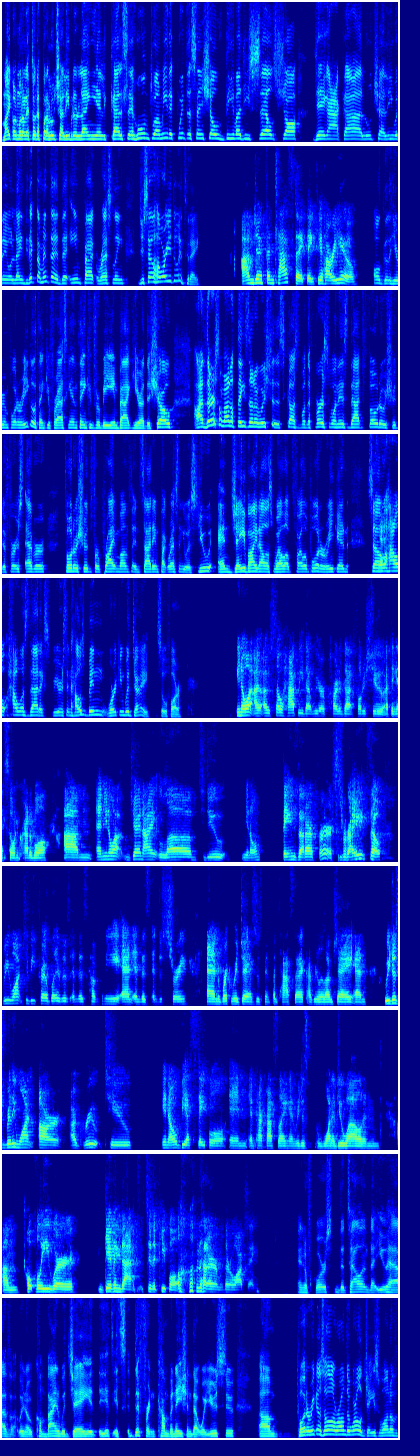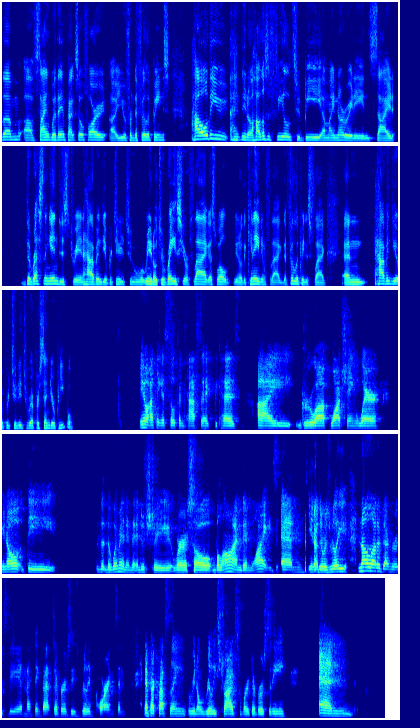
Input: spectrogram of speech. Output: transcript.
Michael Morales Torres para Lucha Libre Online y el calce junto a mí de Quintessential Diva Gisele Shaw llega acá a Lucha Libre Online directamente desde Impact Wrestling. Gisele, how are you doing today? I'm doing fantastic. Thank you. How are you? All good here in Puerto Rico. Thank you for asking and thank you for being back here at the show. Uh, there's a lot of things that I wish to discuss, but the first one is that photo shoot, the first ever photo shoot for Pride Month inside Impact Wrestling. It was you and Jai Vidal as well, a fellow Puerto Rican. So yeah. how how was that experience and how's been working with Jai so far? You know what? I, I was so happy that we were part of that photo shoot. I think it's so incredible. Um, and you know what? Jai and I love to do, you know, things that are first, right? So we want to be trailblazers in this company and in this industry and working with Jai has just been fantastic. I really love Jai, and we just really want our our group to, you know, be a staple in Impact Wrestling, and we just want to do well, and um, hopefully we're giving that to the people that are they're watching and of course the talent that you have you know combined with Jai it, it, it's a different combination that we're used to um Puerto Ricans all around the world. Jai's one of them. Uh, signed with Impact so far. Uh, you from the Philippines. How do you, you know, how does it feel to be a minority inside the wrestling industry and having the opportunity to, you know, to raise your flag as well, you know, the Canadian flag, the Philippines flag, and having the opportunity to represent your people? You know, I think it's so fantastic because I grew up watching where, you know, the the, the women in the industry were so blonde and white and you know there was really not a lot of diversity and i think that diversity is really important and impact wrestling you know really strives for diversity and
